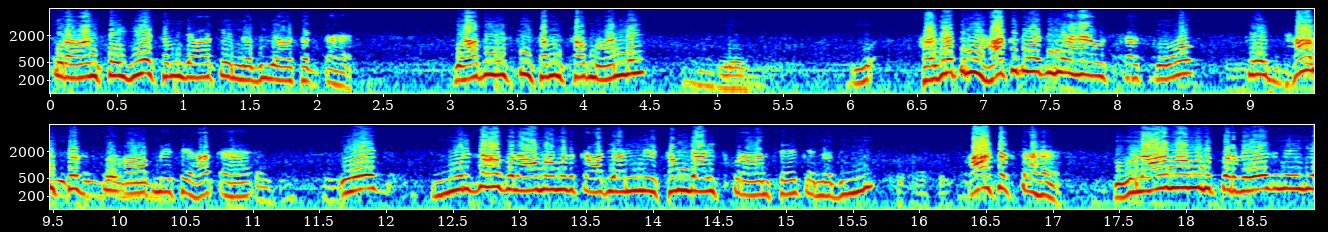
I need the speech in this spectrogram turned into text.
قرآن سے یہ سمجھا کہ نبی آ سکتا ہے۔ کیا بھی اس کی سمجھ سب مان لیں؟ حضرت نے حق دے دیا ہے اس شخص کو کہ ہر شخص کو آپ میں سے حق ہے۔ ایک مرزا غلام محمد قادیانی نے سمجھا اس قرآن سے کہ نبی آ سکتا ہے۔ غلام محمد پرویز نے یہ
